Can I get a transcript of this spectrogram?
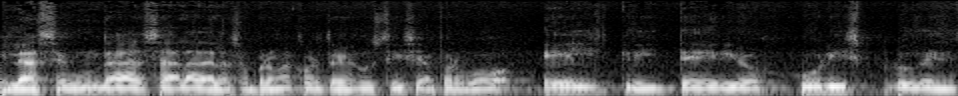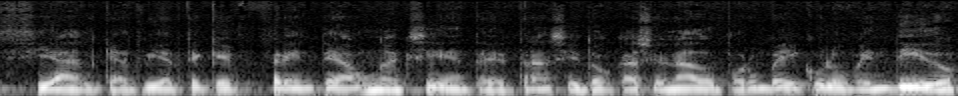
Y la segunda sala de la Suprema Corte de Justicia aprobó el criterio jurisprudencial que advierte que frente a un accidente de tránsito ocasionado por un vehículo vendido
